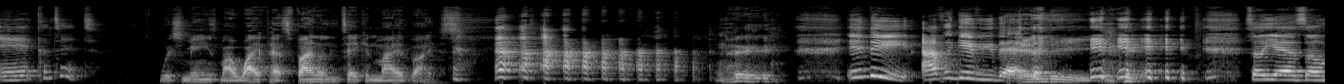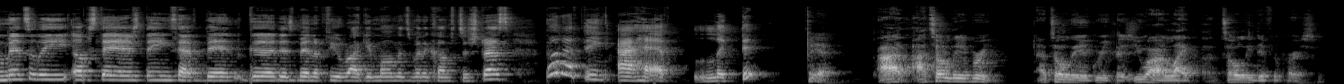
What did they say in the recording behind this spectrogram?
and content. Which means my wife has finally taken my advice. Indeed, I forgive you that. Indeed. so yeah, so mentally upstairs things have been good. There's been a few rocky moments when it comes to stress, but I think I have licked it. Yeah, I I totally agree. I totally agree because you are like a totally different person.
